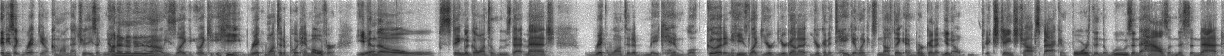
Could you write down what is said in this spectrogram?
and he's like, Ric, you know, come on, that's your. He's like, no, no, no, no, no, no. He's like, like he Ric wanted to put him over, even yeah. though Sting would go on to lose that match. Ric wanted to make him look good, and he's like, you're you're gonna you're gonna take it like it's nothing, and we're gonna you know exchange chops back and forth, and the woos and the howls and this and that.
